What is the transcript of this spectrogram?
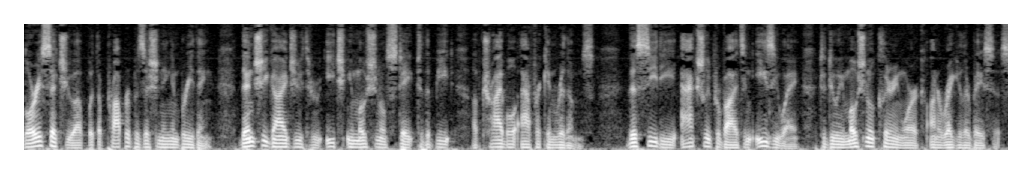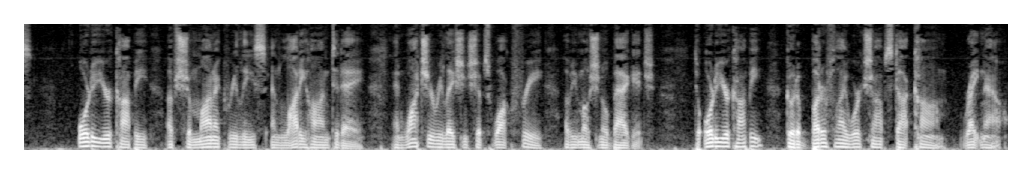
Laurie sets you up with the proper positioning and breathing. Then she guides you through each emotional state to the beat of tribal African rhythms. This CD actually provides an easy way to do emotional clearing work on a regular basis. Order your copy of Shamanic Release and Lottie Han today and watch your relationships walk free of emotional baggage. To order your copy, go to butterflyworkshops.com right now.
